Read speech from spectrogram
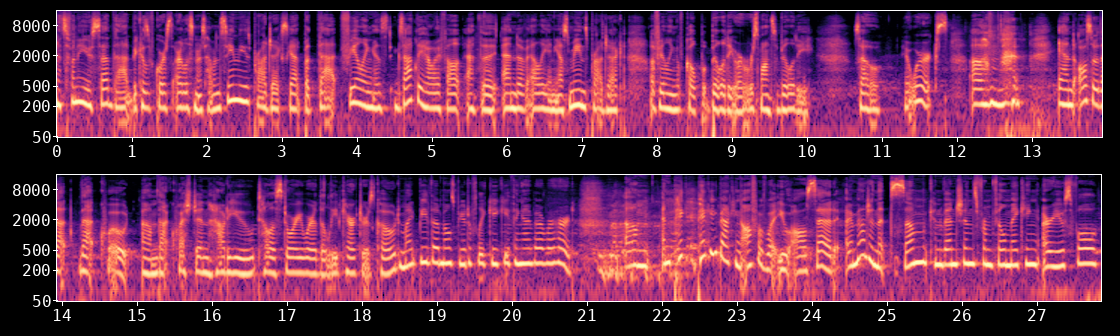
It's funny you said that because, of course, our listeners haven't seen these projects yet, but that feeling is exactly how I felt at the end of Elie and Yasmin's project a feeling of culpability or responsibility. So it works. Um, and also that that quote, um, that question, "How do you tell a story where the lead character is code?" might be the most beautifully geeky thing I've ever heard. Um, and pick, piggybacking off of what you all said, I imagine that some conventions from filmmaking are useful,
